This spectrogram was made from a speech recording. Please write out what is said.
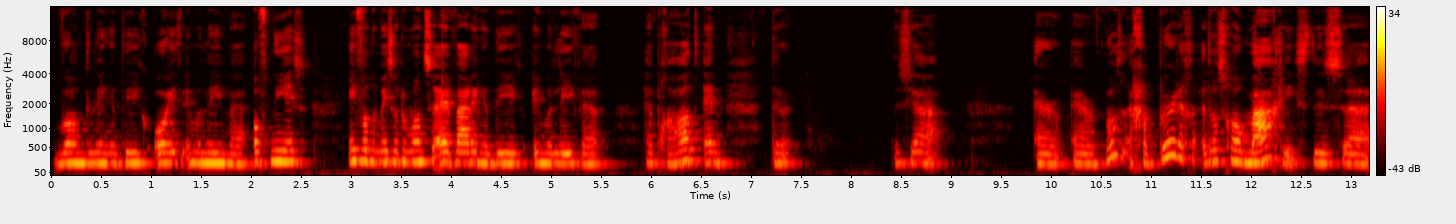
wandelingen die ik ooit in mijn leven, of niet eens, een van de meest romantische ervaringen die ik in mijn leven heb, heb gehad. En er, dus ja, er, er, was, er gebeurde, het was gewoon magisch. Dus uh,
